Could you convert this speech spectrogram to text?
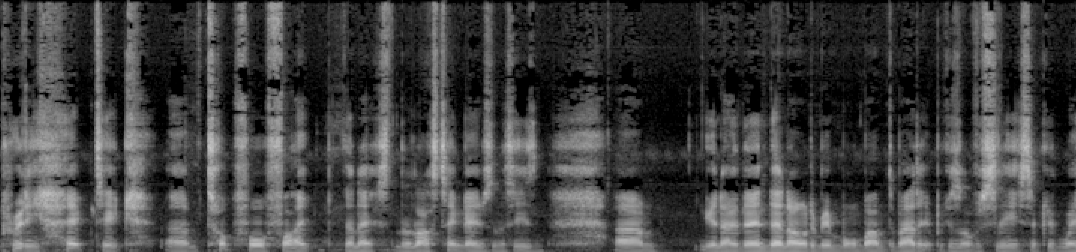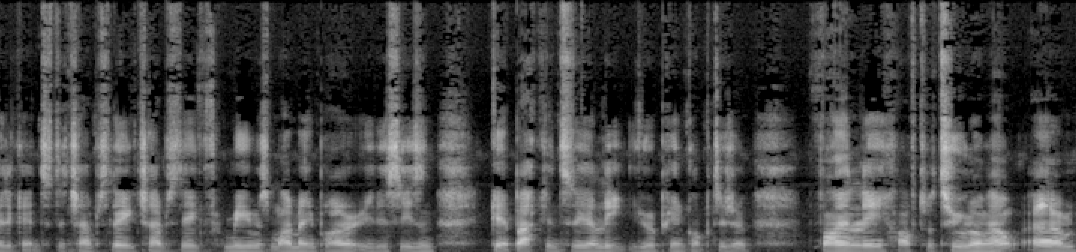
pretty hectic um, top four fight the next the last ten games of the season, um, you know, then then I would have been more bummed about it because obviously it's a good way to get into the Champions League. Champions League for me was my main priority this season, get back into the elite European competition. Finally, after a too long out, um,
